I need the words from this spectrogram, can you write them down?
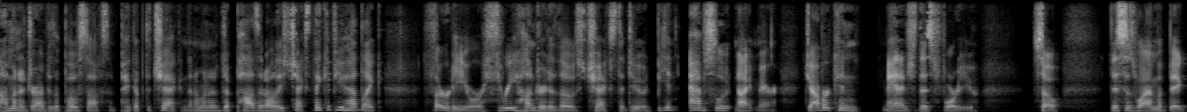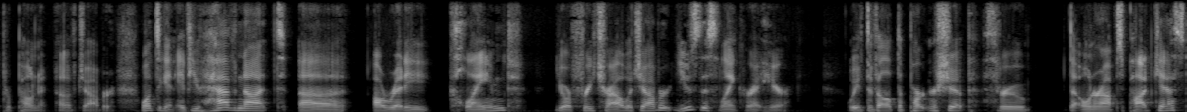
I'm going to drive to the post office and pick up the check, and then I'm going to deposit all these checks. Think if you had like 30 or 300 of those checks to do, it'd be an absolute nightmare. Jobber can manage this for you. So, this is why I'm a big proponent of Jobber. Once again, if you have not uh, already claimed your free trial with Jobber, use this link right here. We've developed a partnership through the OWNR OPS podcast,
